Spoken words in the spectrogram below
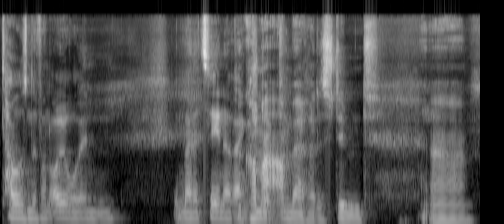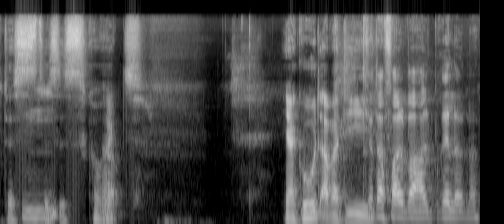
Tausende von Euro in, in meine Zähne Da kann man reingesteckt. anwerfen, das stimmt. Äh, das, Mhm. das ist korrekt. Ja. gut, aber die Dritter Fall war halt Brille. Ne?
